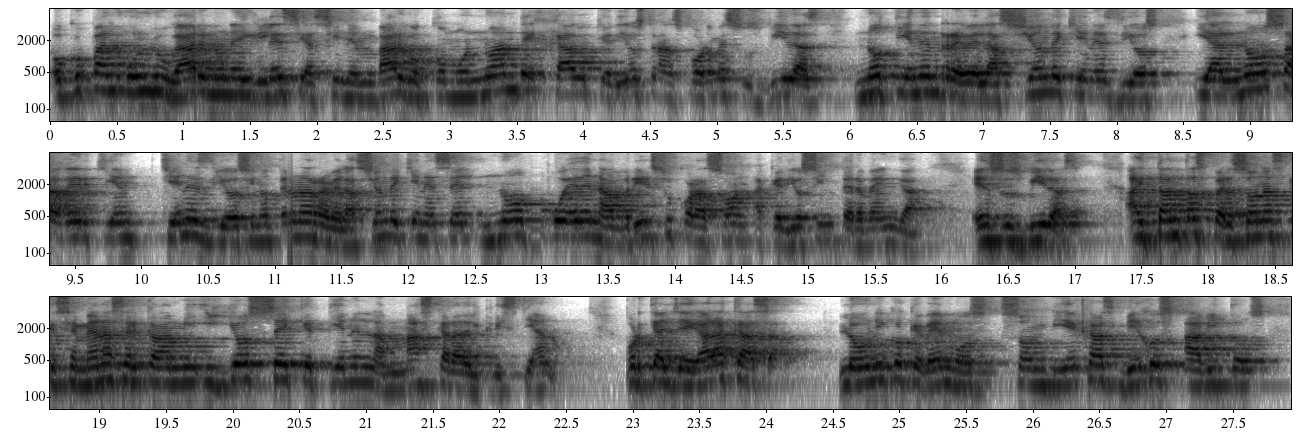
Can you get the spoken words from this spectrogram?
ocupan un lugar en una iglesia, sin embargo, como no han dejado que Dios transforme sus vidas, no tienen revelación de quién es Dios y al no saber quién, quién es Dios y no tener una revelación de quién es Él, no pueden abrir su corazón a que Dios intervenga en sus vidas. Hay tantas personas que se me han acercado a mí y yo sé que tienen la máscara del cristiano, porque al llegar a casa lo único que vemos son viejas, viejos hábitos,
